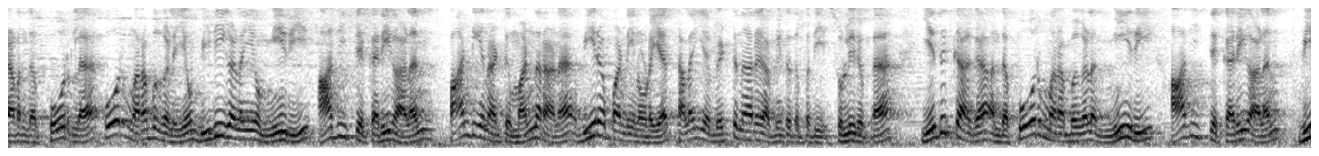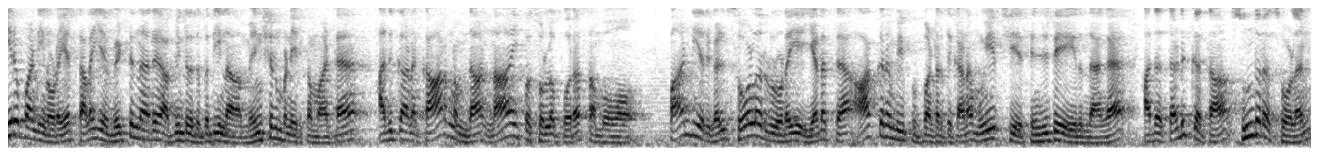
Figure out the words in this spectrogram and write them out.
நடந்த போர்ல போர் மரபுகளையும் விதிகளையும் மீறி ஆதித்ய கரிகாலன் பாண்டிய நாட்டு மன்னரான வீரபாண்டியனுடைய தலையை வெட்டினாரு அப்படின்றத பத்தி சொல்லியிருப்பேன். எதுக்காக அந்த போர் மரபுகளை மீறி ஆதித்ய கரிகாலன் வீரபாண்டியனுடைய தலையை வெட்டினாரு அப்படின்றத பத்தி நான் மென்ஷன் பண்ணியிருக்க மாட்டேன். அதுக்கான காரணம் தான் நான் இப்போ சொல்ல போற சம்பவம். பாண்டியர்கள் சோழர்களுடைய இடத்தை ஆக்கிரமிப்பு பண்ணுறதுக்கான முயற்சியை செஞ்சுட்டே இருந்தாங்க. அதை தடுக்கத்தான் சுந்தர சோழன்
